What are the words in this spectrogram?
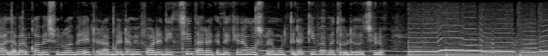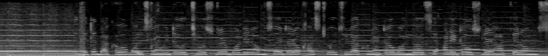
কাজ আবার কবে শুরু হবে এটার আপডেট আমি পরে দিচ্ছি। তার আগে দেখে নাও অসুরের মূর্তিটা কীভাবে তৈরি হয়েছিল। যেটা দেখাবো বলছিলাম, এটা হচ্ছে অসুরের বডির অংশ। এটারও কাজ চলছিল, এখন এটাও বন্ধ আছে। আর এটা অসুরের হাতের অংশ।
